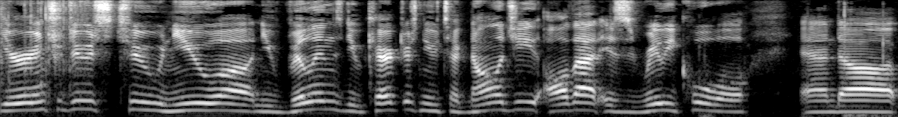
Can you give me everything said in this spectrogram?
you're introduced to new uh, new villains, new characters, new technology. All that is really cool. And uh,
